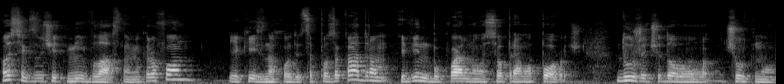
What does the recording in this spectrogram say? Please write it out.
Ось як звучить мій власний мікрофон, який знаходиться поза кадром, і він буквально ось прямо поруч. Дуже чудово чутно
